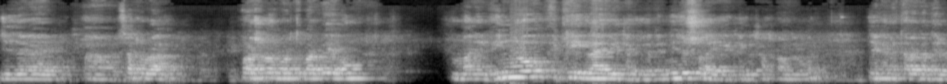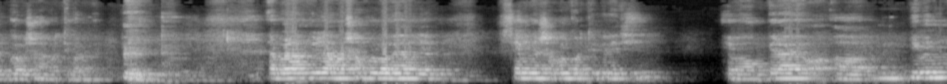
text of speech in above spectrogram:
যে জায়গায় ছাত্ররা পড়াশোনা করতে পারবে এবং মানে ভিন্ন একটি লাইব্রেরি থাকবে তাদের নিজস্ব লাইব্রেরি থাকবে ছাত্র আন্দোলন, যেখানে তারা তাদের গবেষণা করতে পারবে। তারপর আলহামদুলিল্লাহ আমরা সফলভাবে আমাদের সেমিনার সফল করতে পেরেছি এবং প্রায় বিভিন্ন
